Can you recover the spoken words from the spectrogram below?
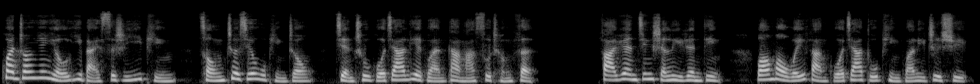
罐装烟油一百四十一瓶。从这些物品中检出国家列管大麻素成分。法院经审理认定，王某违反国家毒品管理秩序。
